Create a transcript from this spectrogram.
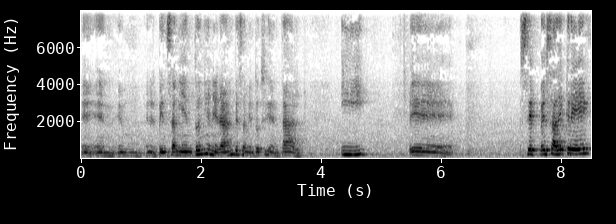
en, en- en- en el pensamiento en general, el pensamiento occidental. Y eh, se, Sade cree,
